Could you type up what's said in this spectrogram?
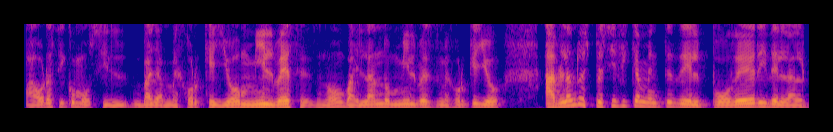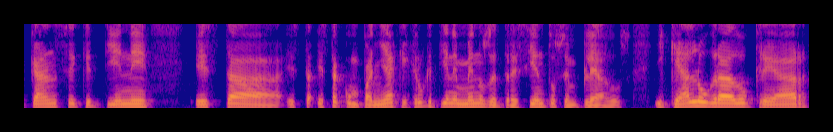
ahora sí como si vaya mejor que yo mil veces, ¿no? Bailando mil veces mejor que yo, hablando específicamente del poder y del alcance que tiene esta, esta, esta compañía que creo que tiene menos de 300 empleados y que ha logrado crear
